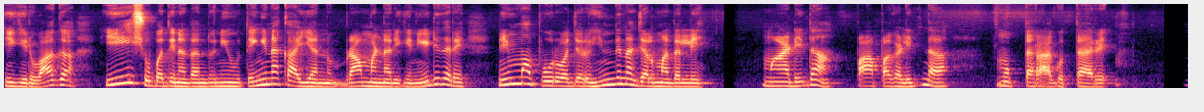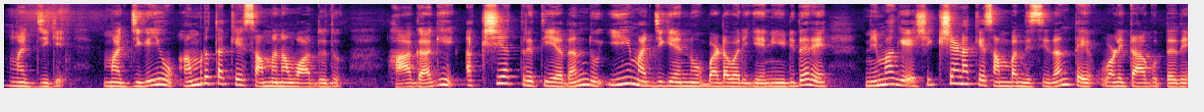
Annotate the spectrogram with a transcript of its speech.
ಹೀಗಿರುವಾಗ ಈ ಶುಭ ದಿನದಂದು ನೀವು ತೆಂಗಿನಕಾಯಿಯನ್ನು ಬ್ರಾಹ್ಮಣರಿಗೆ ನೀಡಿದರೆ ನಿಮ್ಮ ಪೂರ್ವಜರು ಹಿಂದಿನ ಜನ್ಮದಲ್ಲಿ ಮಾಡಿದ ಪಾಪಗಳಿಂದ ಮುಕ್ತರಾಗುತ್ತಾರೆ. ಮಜ್ಜಿಗೆ. ಮಜ್ಜಿಗೆಯು ಅಮೃತಕ್ಕೆ ಸಮನವಾದುದು ಹಾಗಾಗಿ ಅಕ್ಷಯ ತೃತೀಯದಂದು ಈ ಮಜ್ಜಿಗೆಯನ್ನು ಬಡವರಿಗೆ ನೀಡಿದರೆ ನಿಮಗೆ ಶಿಕ್ಷಣಕ್ಕೆ ಸಂಬಂಧಿಸಿದಂತೆ ಒಳಿತಾಗುತ್ತದೆ.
